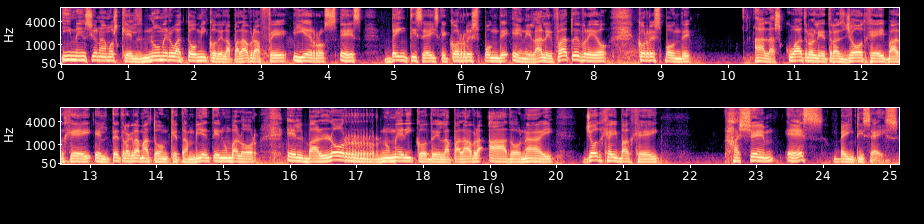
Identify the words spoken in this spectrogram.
Y mencionamos que el número atómico de la palabra fe, hierros, es 26, que corresponde en el alefato hebreo, corresponde a las cuatro letras Yod, Hei, Bad, Hei, el tetragramatón que también tiene un valor, el valor numérico de la palabra Adonai, Yod, Hei, Bad, Hei, Hashem es 26.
